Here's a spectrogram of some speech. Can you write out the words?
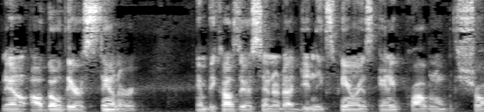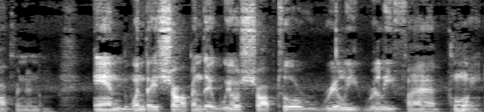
Now, although they're centered, and because they're centered, I didn't experience any problem with sharpening them. And when they sharpen, they will sharp to a really, really fine point.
